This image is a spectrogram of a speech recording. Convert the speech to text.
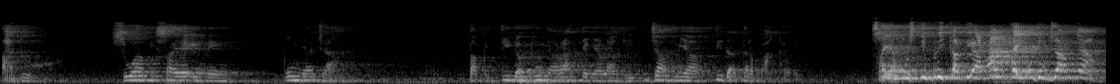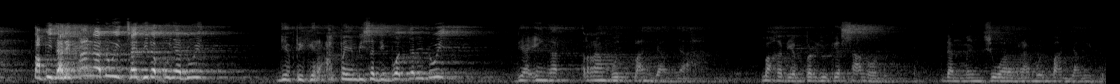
Aduh, suami saya ini punya jam. Tapi tidak punya rantainya lagi. Jamnya tidak terpakai. Saya mesti berikan dia rantai untuk jamnya. Tapi dari mana duit? Saya tidak punya duit. Dia pikir apa yang bisa dibuat dari duit? Dia ingat rambut panjangnya. Maka dia pergi ke salon dan menjual rambut panjang itu.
